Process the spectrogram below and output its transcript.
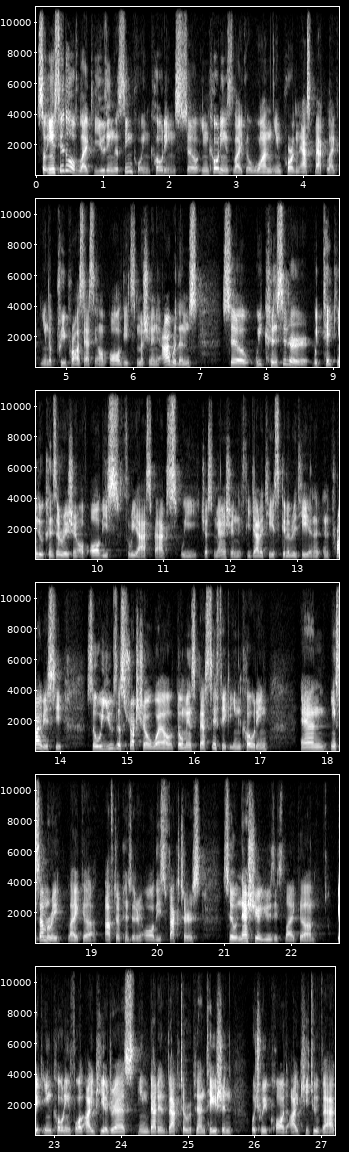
So instead of like using the simple encodings, so encoding is like one important aspect like in the pre-processing of all these machine learning algorithms. So we consider, we take into consideration of all these three aspects we just mentioned, fidelity, scalability, and, and privacy. So we use a structure well domain-specific encoding. And in summary, like uh, after considering all these factors, so NetShare uses like uh, bit encoding for IP address embedded vector representation, which we call IP2VEC,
